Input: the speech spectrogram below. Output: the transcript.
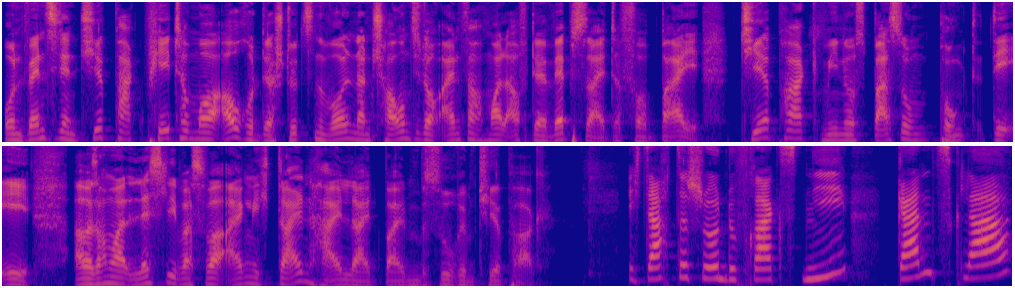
und wenn Sie den Tierpark Petermoor auch unterstützen wollen, dann schauen Sie doch einfach mal auf der Webseite vorbei. tierpark-bassum.de. Aber sag mal, Leslie, was war eigentlich dein Highlight beim Besuch im Tierpark? Ich dachte schon, du fragst nie. Ganz klar,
